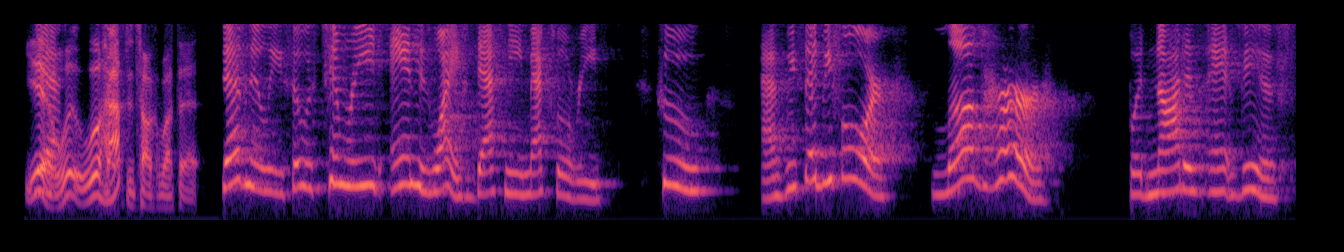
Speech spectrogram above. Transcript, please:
Yeah, yeah. We'll, we'll have to talk about that. Definitely. So it was Tim Reed and his wife, Daphne Maxwell Reid, who, as we said before, love her, but not as Aunt Viv.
